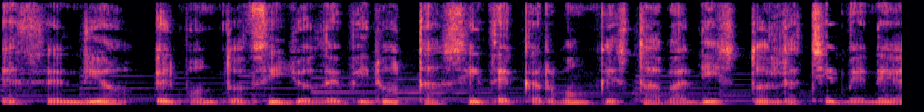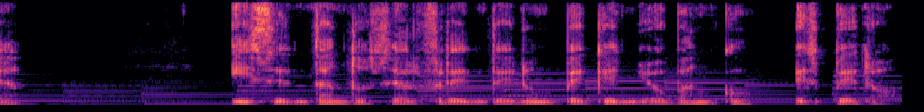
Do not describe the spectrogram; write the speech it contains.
encendió el montoncillo de virutas y de carbón que estaba listo en la chimenea, y sentándose al frente en un pequeño banco, esperó.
